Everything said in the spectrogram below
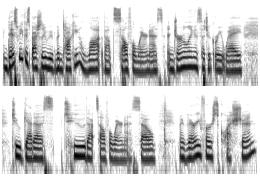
this week, especially, we've been talking a lot about self awareness, and journaling is such a great way to get us to that self awareness. So, my very first question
